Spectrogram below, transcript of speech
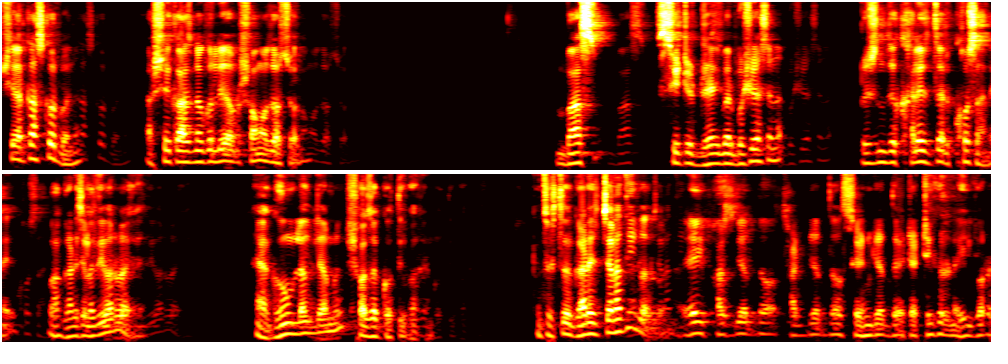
সে আর কাজ করবে না। আর সে কাজ না করলে আবার সমাজ অচল। বাস বাস সিটের ড্রাইভার বসে আছে না? বসে পেছন দিয়ে খালি তার খোসা নেই বা গাড়ি চালাতে পারবে? হ্যাঁ ঘুম লাগলে আপনি সজাগ করতে পারেন। কিন্তু তো গাড়ি চালাতেই পারবে এই ফার্স্ট গিয়ার দাও থার্ড গিয়ার দাও সেকেন্ড গিয়ার দাও এটা ঠিক হলো না এই করো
